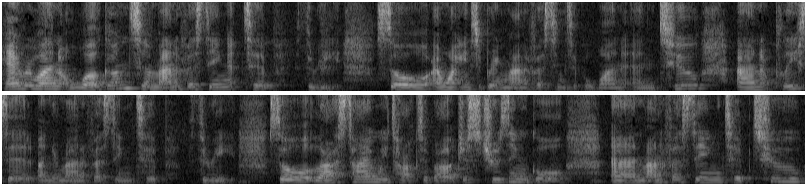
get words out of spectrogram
Hey everyone, welcome to Manifesting Tip 3. So, I want you to bring Manifesting Tip 1 and 2 and place it under Manifesting Tip 3. So, last time we talked about just choosing a goal and manifesting tip 2,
